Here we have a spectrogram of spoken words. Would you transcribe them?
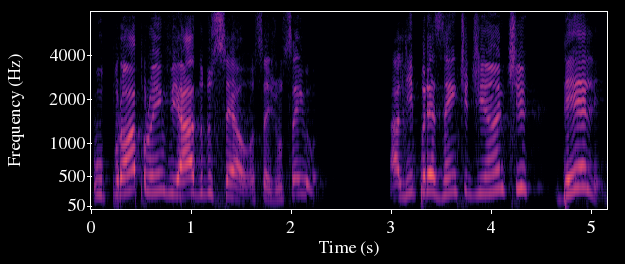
o próprio enviado do céu, ou seja, o Senhor, ali presente diante dele,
